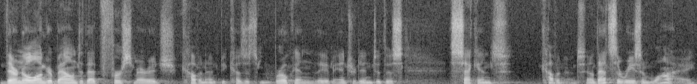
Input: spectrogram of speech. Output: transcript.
they're no longer bound to that first marriage covenant because it's been broken. They have entered into this second covenant. Now, that's the reason why,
